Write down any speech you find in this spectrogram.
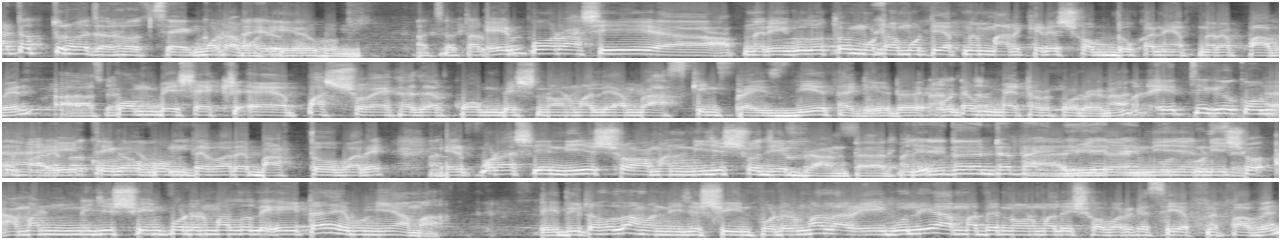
আটাত্তর হাজার হচ্ছে মোটামুটি এরকমই। আচ্ছা এরপর আসি আপনার এগুলো তো মোটামুটি আপনার মার্কেটের সব দোকানে আপনারা পাবেন। আহ, আচ্ছা। কম বেশ এক পাঁচশো এক হাজার কম বেশ নর্মালি আমরা আস্কিং প্রাইস দিয়ে থাকি। এটা ওটা ম্যাটার করে না। মানে এর থেকেও কমতে হ্যাঁ পারে এর থেকেও কমতে পারে বাড়তেও পারে। এরপর আসি নিজস্ব আমার নিজস্ব যে ব্র্যান্ডটা আর কি। মানে হ্যাঁ। নিজস্ব আমার নিজস্ব ইম্পোর্টের মাল হলো এইটা এবং ইয়ামা। এই দুইটা হলো আমার নিজস্ব ইম্পোর্টের মাল আর এইগুলি আমাদের নর্মালি সবার কাছেই আপনি পাবেন।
